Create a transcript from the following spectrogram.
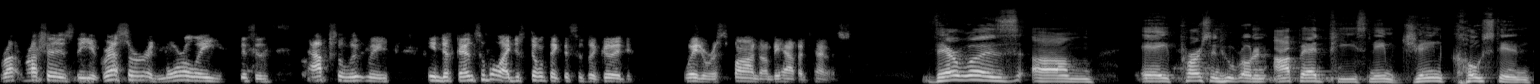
Ru- Russia is the aggressor, and morally, this is absolutely indefensible. I just don't think this is a good way to respond on behalf of tennis. There was um, a person who wrote an op ed piece named Jane Costin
